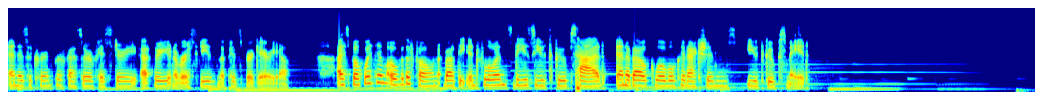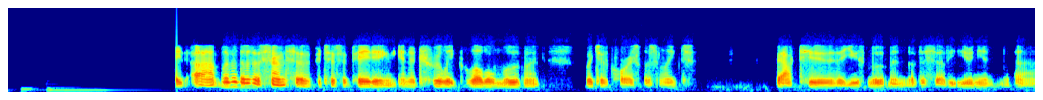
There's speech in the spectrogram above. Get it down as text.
and is a current professor of history at three universities in the Pittsburgh area. I spoke with him over the phone about the influence these youth groups had and about global connections youth groups made. Uh, there was a sense of participating in a truly global movement, which of course was linked back to the youth movement of the Soviet Union, uh,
